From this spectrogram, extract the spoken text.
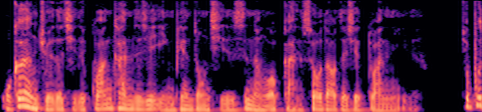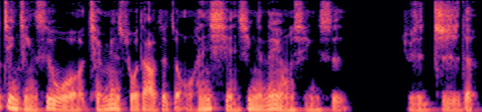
我个人觉得，其实观看这些影片中，其实是能够感受到这些端倪的，就不仅仅是我前面说到这种很显性的内容形式，就是直的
